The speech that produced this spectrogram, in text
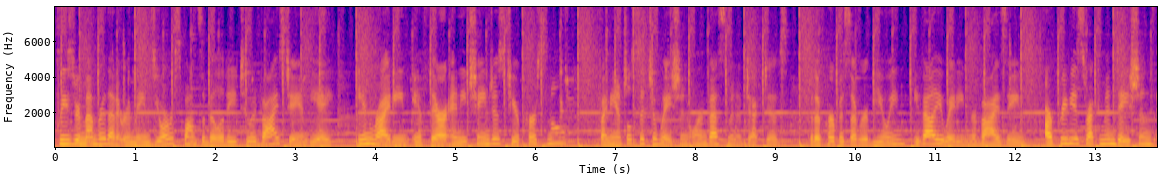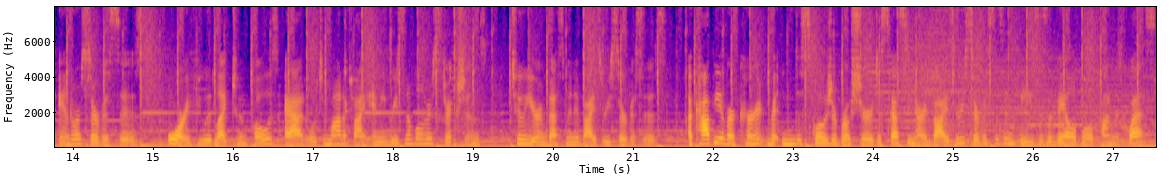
Please remember that it remains your responsibility to advise JNBA in writing if there are any changes to your personal, financial situation, or investment objectives for the purpose of reviewing, evaluating, revising our previous recommendations and or services, or if you would like to impose, add, or to modify any reasonable restrictions to your investment advisory services. A copy of our current written disclosure brochure discussing our advisory services and fees is available upon request.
